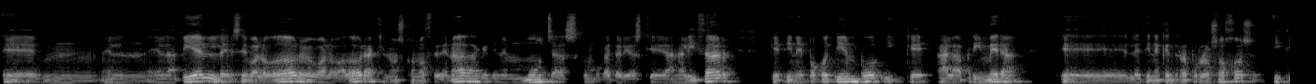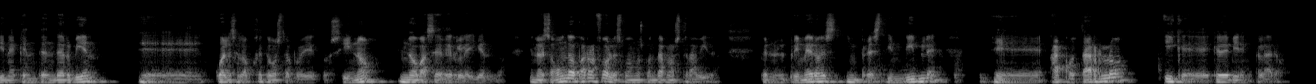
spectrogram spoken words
eh, en, en, la piel de ese evaluador o evaluadora que no os conoce de nada, que tiene muchas convocatorias que analizar, que tiene poco tiempo y que a la primera eh, le tiene que entrar por los ojos y tiene que entender bien eh, cuál es el objeto de vuestro proyecto. Si no, no va a seguir leyendo. En el segundo párrafo les podemos contar nuestra vida, pero en el primero es imprescindible eh, acotarlo y que quede bien claro.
